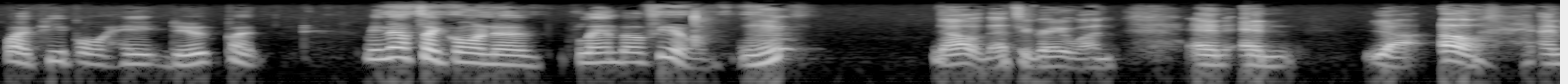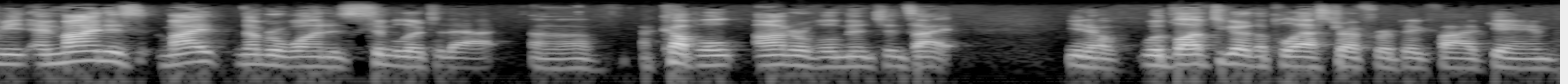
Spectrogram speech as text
why people hate Duke, but I mean that's like going to Lambeau Field. No, that's a great one. And and yeah. Oh, I mean, and mine is my number one is similar to that. Uh, a couple honorable mentions. I you know, would love to go to the Palestra for a Big Five game.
